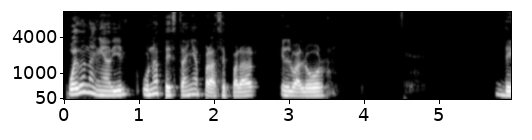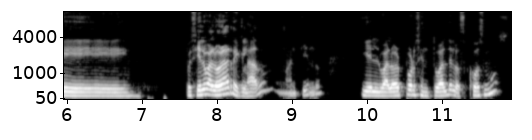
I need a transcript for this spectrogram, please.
¿Pueden añadir una pestaña para separar el valor de... Pues sí, el valor arreglado, no entiendo. Y el valor porcentual de los cosmos.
